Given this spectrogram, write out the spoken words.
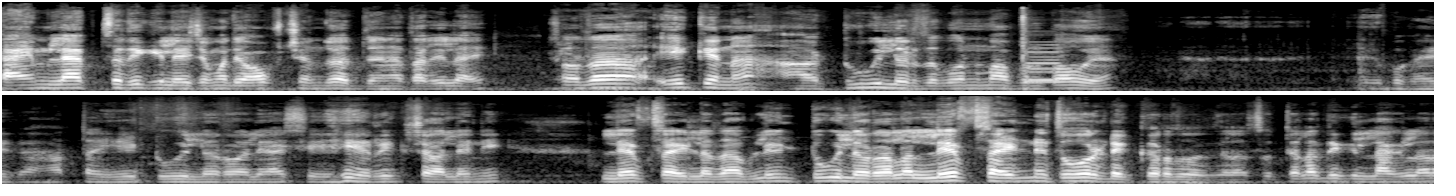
टाईम लॅबचं देखील याच्यामध्ये ऑप्शन जो देण्यात आलेला आहे. सो आता एक आहे ना टू व्हीलरचं पण मग आपण पाहूया. हे बघाय का आता हे टू व्हीलरवाले असे हे रिक्षावाल्यानी लेफ्ट साईडला दाबली टू व्हीलरवाला लेफ्ट साईडनेच ओव्हरटेक करत होता त्याला. सो त्याला देखील लागला.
